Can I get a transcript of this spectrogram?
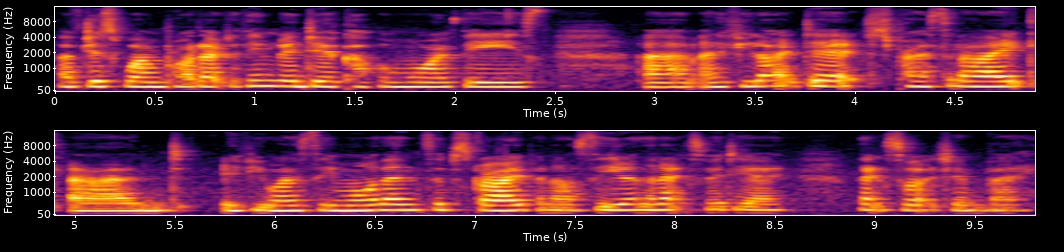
of just one product. I think I'm going to do a couple more of these. Um, and if you liked it, just press like. And if you want to see more, then subscribe. And I'll see you in the next video. Thanks for watching. Bye.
